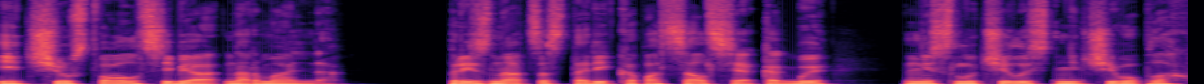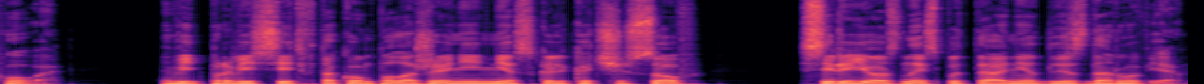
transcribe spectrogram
и чувствовал себя нормально. Признаться, старик опасался, как бы не случилось ничего плохого. Ведь провисеть в таком положении несколько часов – серьезное испытание для здоровья.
